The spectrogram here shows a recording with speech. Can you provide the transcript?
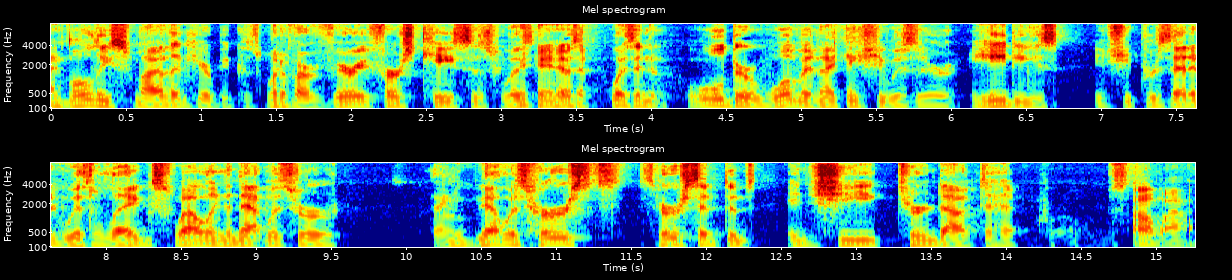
I'm only smiling here because one of our very first cases was was, was an older woman. I think she was in her 80s, and she presented with leg swelling, and that was her thing. That was her her symptoms, and she turned out to have Crohn's. Oh wow.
